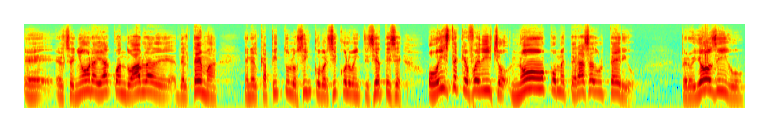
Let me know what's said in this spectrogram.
el Señor allá cuando habla del tema, en el capítulo 5, versículo 27, dice, oíste que fue dicho, no cometerás adulterio, pero yo os digo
